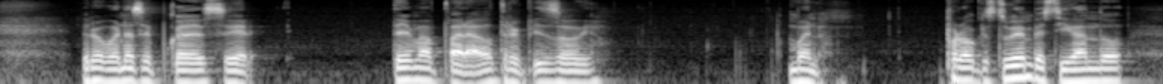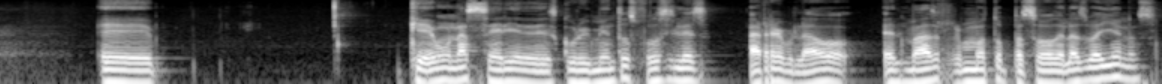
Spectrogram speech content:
Pero bueno, ese puede ser tema para otro episodio. Bueno, por lo que estuve investigando, eh, que una serie de descubrimientos fósiles ha revelado el más remoto pasado de las ballenas.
